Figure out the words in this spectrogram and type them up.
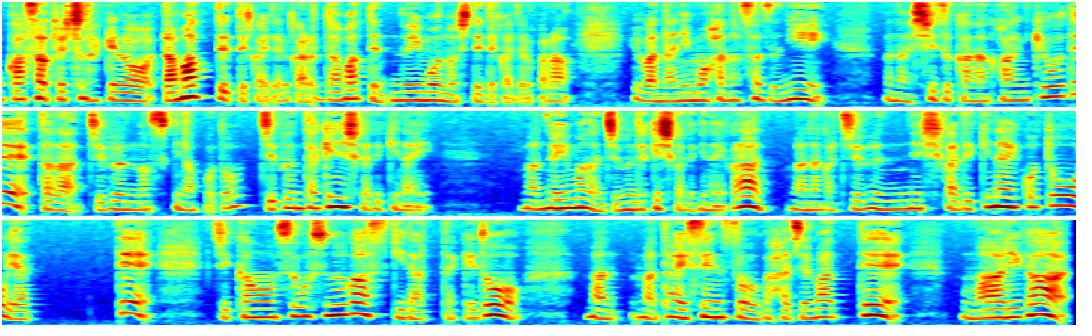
お母さんと一緒だけど「黙って」って書いてあるから黙って縫い物してって書いてあるから要は何も話さずに、まあ、静かな環境でただ自分の好きなこと自分だけにしかできない、まあ、縫い物は自分だけしかできないから、まあ、なんか自分にしかできないことをやって時間を過ごすのが好きだったけど、まあ、まあ、大戦争が始まって周りが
